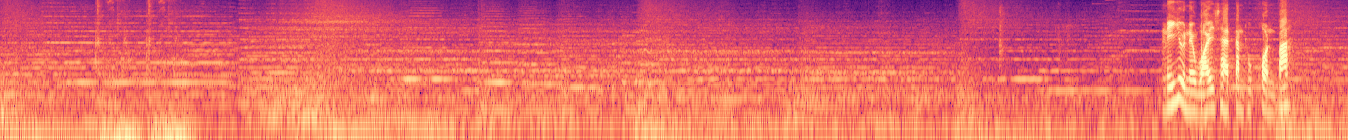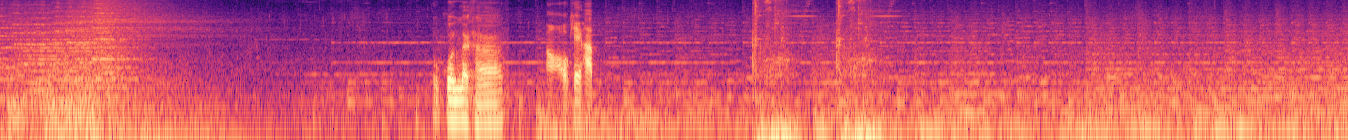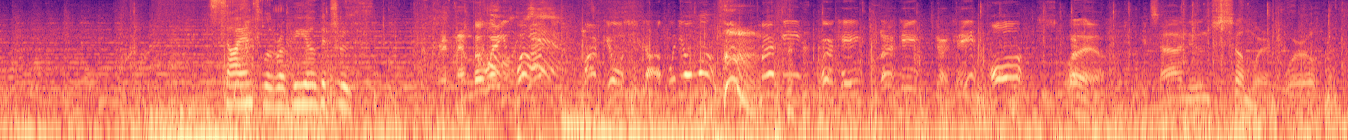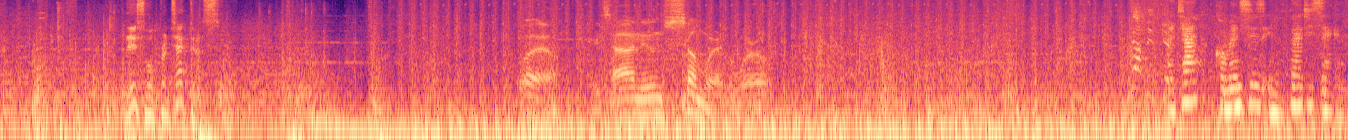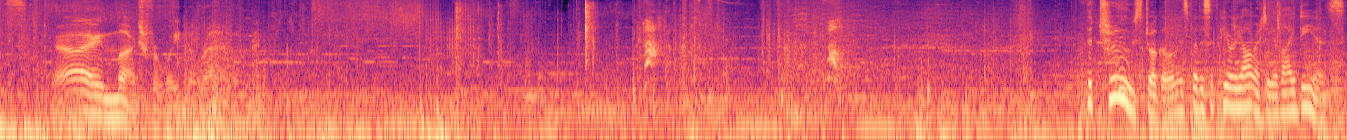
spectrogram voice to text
นี้อยู่ในไวท์แชทกันทุกคนปะ Oh, okay, โอเคครับ Science will reveal the truth. Remember where you are. Mark your stuff with your Murky, dirty, or It's somewhere this will protect us. Well, it's high noon somewhere in the world. Attack commences in 30 seconds. I ain't much for waiting around. The true struggle is for the superiority of ideas.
